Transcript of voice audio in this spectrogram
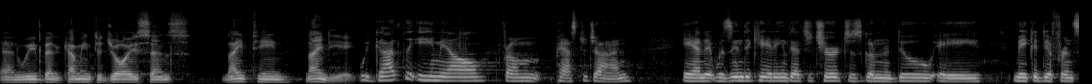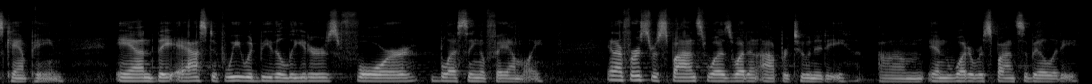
and we've been coming to Joy since 1998. We got the email from Pastor John, and it was indicating that the church is going to do a Make a Difference campaign. And they asked if we would be the leaders for blessing a family. And our first response was, what an opportunity um, and what a responsibility.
